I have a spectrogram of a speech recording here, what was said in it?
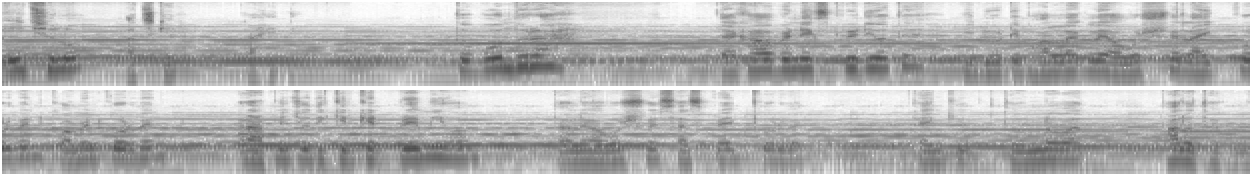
এই ছিল আজকের কাহিনী। তো বন্ধুরা, দেখা হবে নেক্সট ভিডিওতে ভিডিওটি ভালো লাগলে অবশ্যই লাইক করবেন কমেন্ট করবেন। আর আপনি যদি ক্রিকেট প্রেমী হন তাহলে অবশ্যই সাবস্ক্রাইব করবেন। থ্যাংক ইউ ধন্যবাদ ভালো থাকুন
